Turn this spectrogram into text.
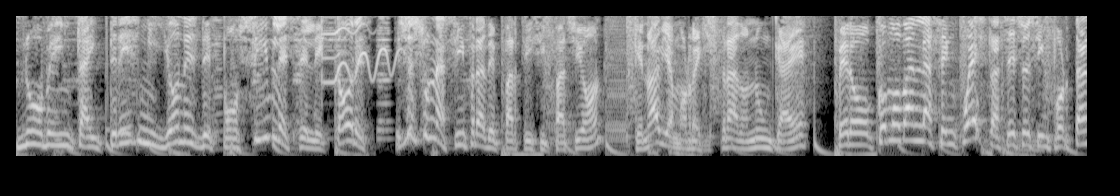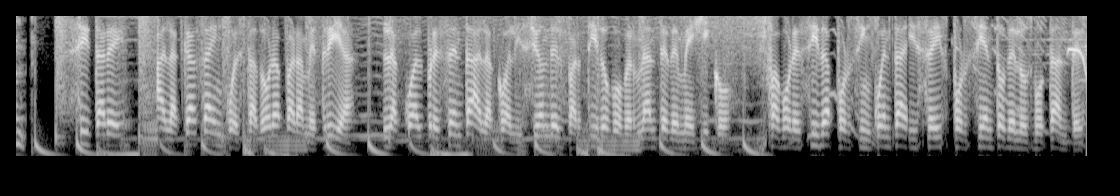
93 millones de posibles electores. Eso es una cifra de participación que no habíamos registrado nunca, ¿eh? Pero, ¿cómo van las encuestas? Eso es importante. Citaré a la casa encuestadora Parametría, la cual presenta a la coalición del Partido Gobernante de México, favorecida por 56% de los votantes,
